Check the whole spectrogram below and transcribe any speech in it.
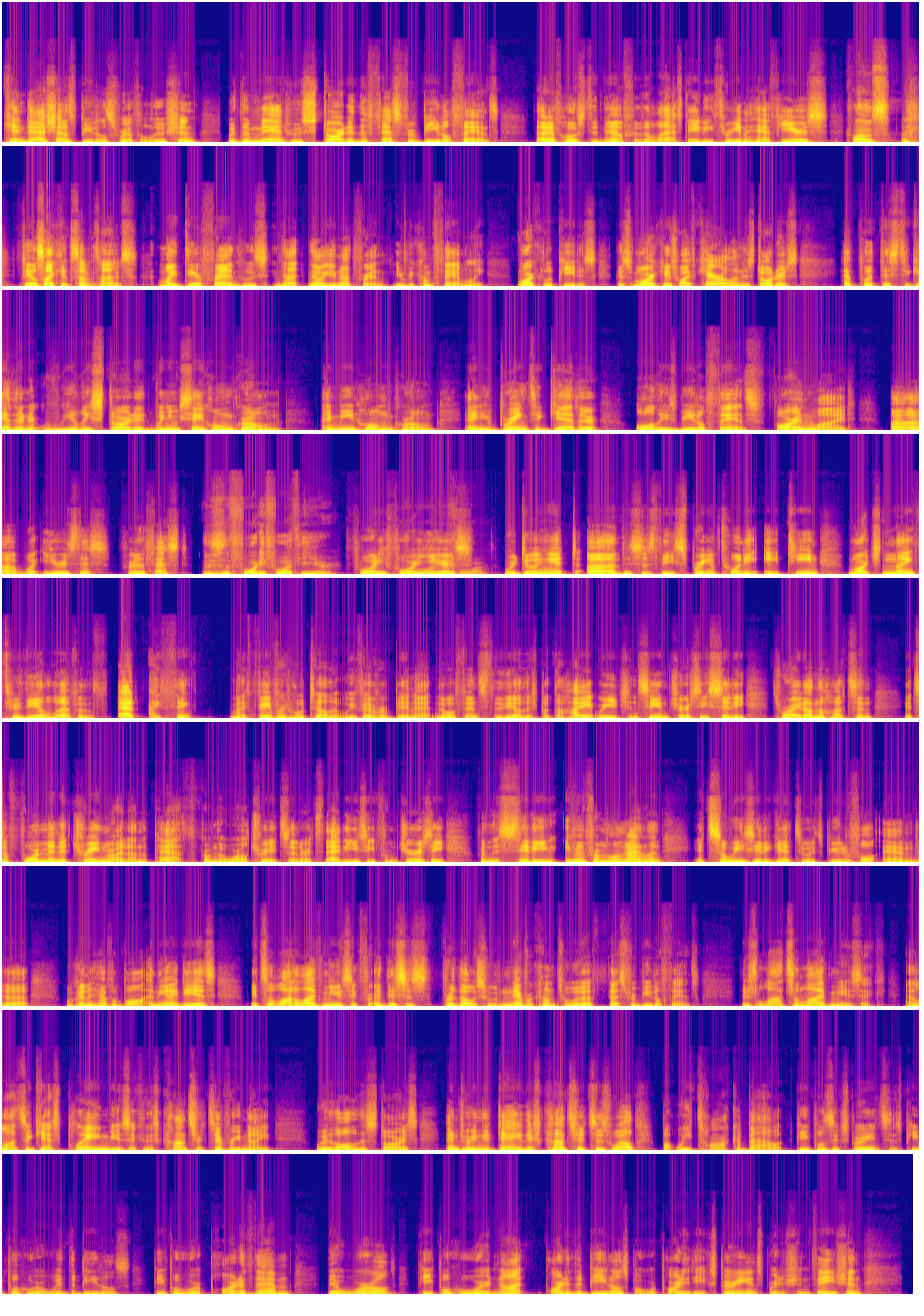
Ken Dashow's Beatles Revolution with the man who started the Fest for Beatle fans that I've hosted now for the last 83 and a half years. Close. Feels like it sometimes. My dear friend, who's not, no, you're not friend, you've become family, Mark Lapidos. Because Mark, his wife Carol, and his daughters have put this together, and it really started when you say homegrown, I mean homegrown. And you bring together all these Beatle fans far and wide. Uh, what year is this for the fest? This is the 44th year. 44, years. We're doing it. Uh, this is the spring of 2018, March 9th through the 11th, at, I think, my favorite hotel that we've ever been at. No offense to the others, but the Hyatt Regency in Jersey City. It's right on the Hudson. It's a four minute train ride on the path from the World Trade Center. It's that easy from Jersey, from the city, even from Long Island. It's so easy to get to. It's beautiful. And, uh, we're going to have a ball. And the idea is it's a lot of live music. For This is for those who've never come to a Fest for Beatle fans. There's lots of live music and lots of guests playing music, and there's concerts every night with all the stars. And during the day, there's concerts as well. But we talk about people's experiences, people who are with the Beatles, people who are part of them, their world, people who were not part of the Beatles, but were part of the experience, British invasion.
